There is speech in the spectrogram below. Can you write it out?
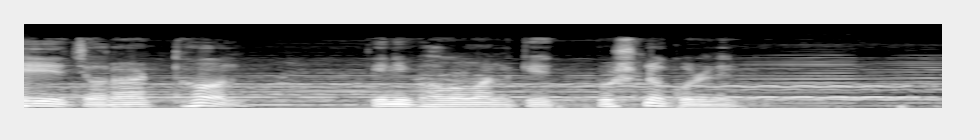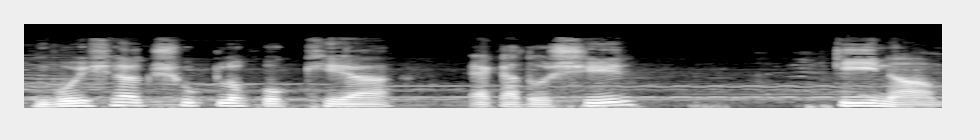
হে জনার্দন, তিনি ভগবানকে প্রশ্ন করলেন, বৈশাখ শুক্লপক্ষিয়া একাদশীর কি নাম?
